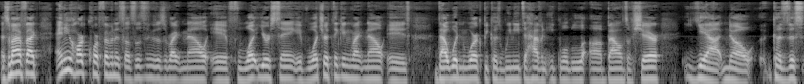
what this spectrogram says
As a matter of fact, any hardcore feminist that's listening to this right now, if what you're saying, if what you're thinking right now is that wouldn't work because we need to have an equal uh, balance of share, yeah, no, because this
